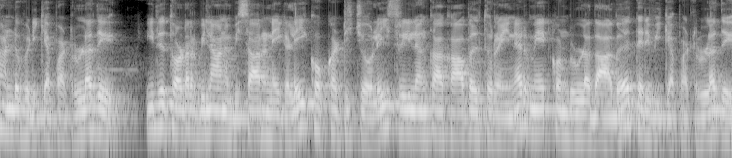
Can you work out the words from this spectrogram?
கண்டுபிடிக்கப்பட்டுள்ளது. இது தொடர்பிலான விசாரணைகளை கொக்கட்டிச்சோலை ஸ்ரீலங்கா காவல்துறையினர் மேற்கொண்டுள்ளதாக தெரிவிக்கப்பட்டுள்ளது.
